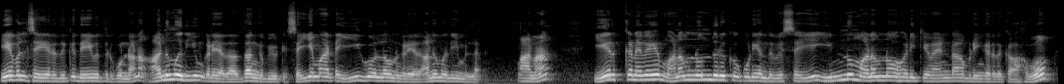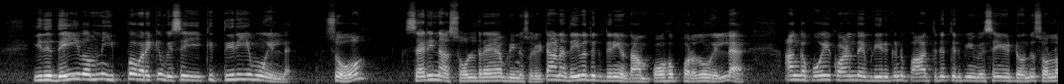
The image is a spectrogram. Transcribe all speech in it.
ஏவல் செய்கிறதுக்கு தெய்வத்திற்கு உண்டான அனுமதியும் கிடையாது. அதுதான் அங்கே பியூட்டி செய்ய மாட்டேன் ஈகோலாம் ஒன்றும் கிடையாது. அனுமதியும் இல்லை. ஆனால் ஏற்கனவே மனம் நொந்து இருக்கக்கூடிய அந்த விசையை இன்னும் மனம் நோகடிக்க வேண்டாம் அப்படிங்கிறதுக்காகவும் இது தெய்வம்னு இப்போ வரைக்கும் விசைக்கு தெரியவும் இல்லை. ஸோ சரி நான் சொல்கிறேன் அப்படின்னு சொல்லிவிட்டு ஆனால் தெய்வத்துக்கு தெரியும். தான் போக போகிறதும் இல்லை. அங்கே போய் குழந்தை எப்படி இருக்குன்னு பார்த்துட்டு திருப்பியும் விசைகிட்ட வந்து சொல்ல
